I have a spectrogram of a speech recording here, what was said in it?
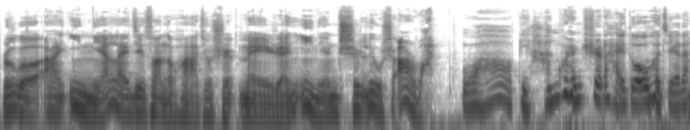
如果按一年来计算的话，就是每人一年吃六十二碗。哇哦，比韩国人吃的还多，我觉得。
